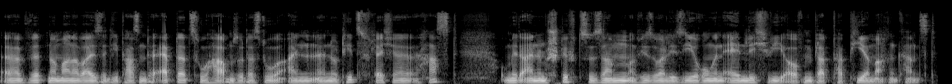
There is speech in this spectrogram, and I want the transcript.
äh, wird normalerweise die passende App dazu haben, so dass du eine Notizfläche hast und mit einem Stift zusammen Visualisierungen ähnlich wie auf einem Blatt Papier machen kannst.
